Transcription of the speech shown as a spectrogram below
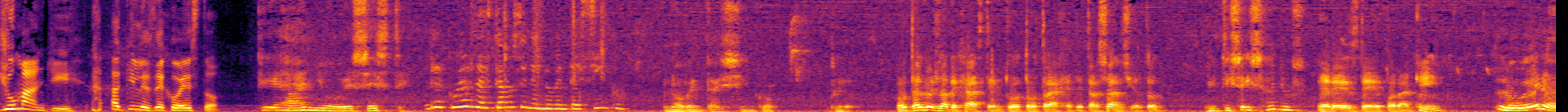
Jumanji. Aquí les dejo esto. ¿Qué año es este? Recuerda, estamos en el 95. 95. Pero. O tal vez la dejaste en tu otro traje de Tarzán, ¿cierto? 26 años. ¿Eres de por aquí? Lo era.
